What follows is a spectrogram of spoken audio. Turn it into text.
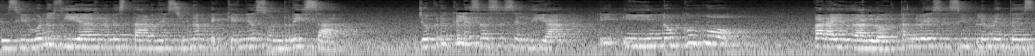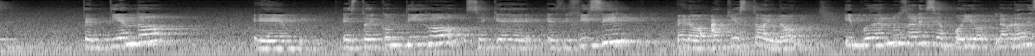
decir buenos días, buenas tardes y una pequeña sonrisa, yo creo que les haces el día. Y, y no como para ayudarlo, tal vez es simplemente es, te entiendo, eh, estoy contigo, sé que es difícil, pero aquí estoy, ¿no? Y podernos dar ese apoyo. La verdad es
